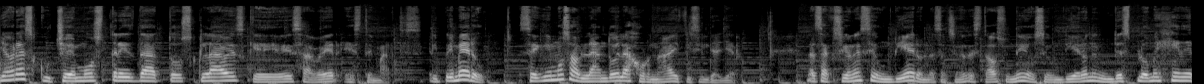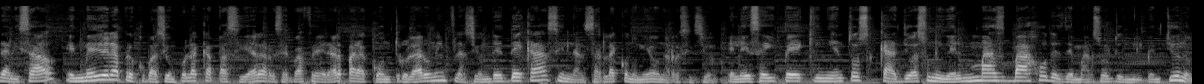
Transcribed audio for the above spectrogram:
Y ahora escuchemos tres datos claves que debes saber este martes. El primero, seguimos hablando de la jornada difícil de ayer. Las acciones se hundieron, las acciones de Estados Unidos se hundieron en un desplome generalizado en medio de la preocupación por la capacidad de la Reserva Federal para controlar una inflación de décadas sin lanzar la economía a una recesión. El SIP 500 cayó a su nivel más bajo desde marzo del 2021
